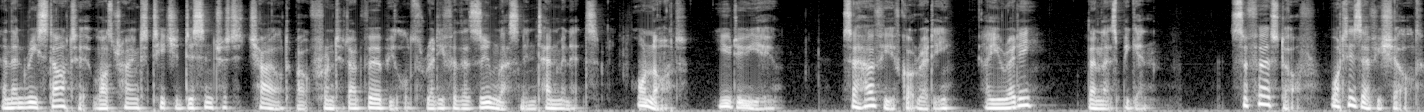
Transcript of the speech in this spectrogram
and then restart it whilst trying to teach a disinterested child about fronted adverbials ready for their Zoom lesson in 10 minutes? Or not. You do you. So, however you've got ready, are you ready? Then let's begin. So first off, what is Evusheld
